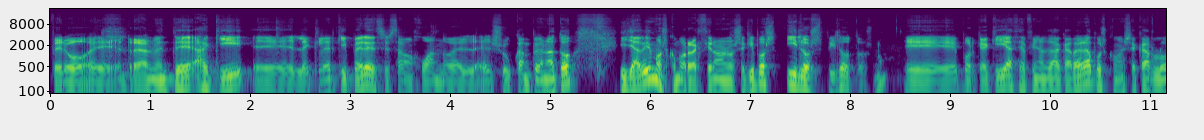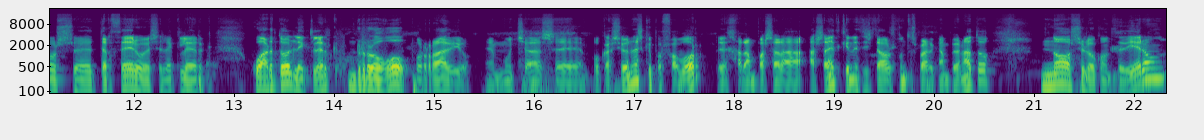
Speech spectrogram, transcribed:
Pero eh, realmente aquí eh, Leclerc y Pérez estaban jugando el, subcampeonato y ya vimos cómo reaccionaron los equipos y los pilotos, ¿no? Eh, porque aquí, hacia el final de la carrera, pues con ese Carlos tercero, ese Leclerc cuarto, Leclerc rogó por radio en muchas ocasiones que por favor le dejaran pasar a, a Sainz, que necesitaba los puntos para el campeonato. No se lo concedieron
